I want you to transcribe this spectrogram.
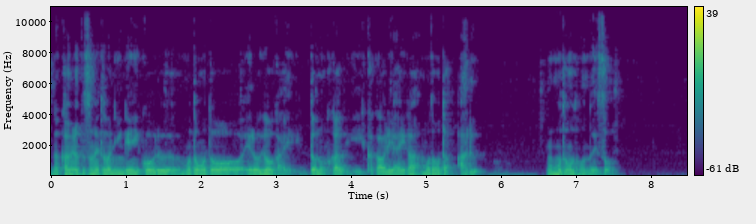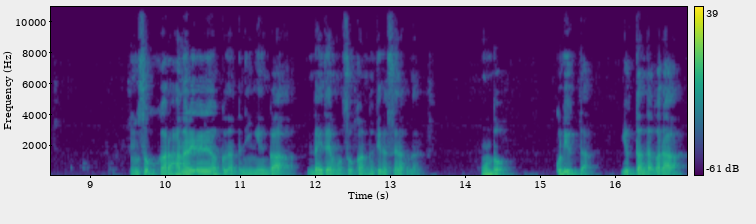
髪の毛染めとの人間イコール、もともとエロ業界との深い関わり合いがもともとある。もともと本当にそう。そこから離れられなくなった人間が、大体もうそこから抜け出せなくなる。本当これ言った？言ったんだから、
